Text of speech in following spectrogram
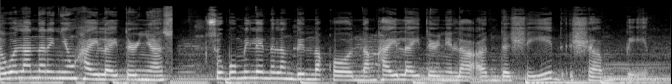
Nawala na rin yung highlighter niya. So bumili na lang din ako ng highlighter nila on the shade Champagne.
